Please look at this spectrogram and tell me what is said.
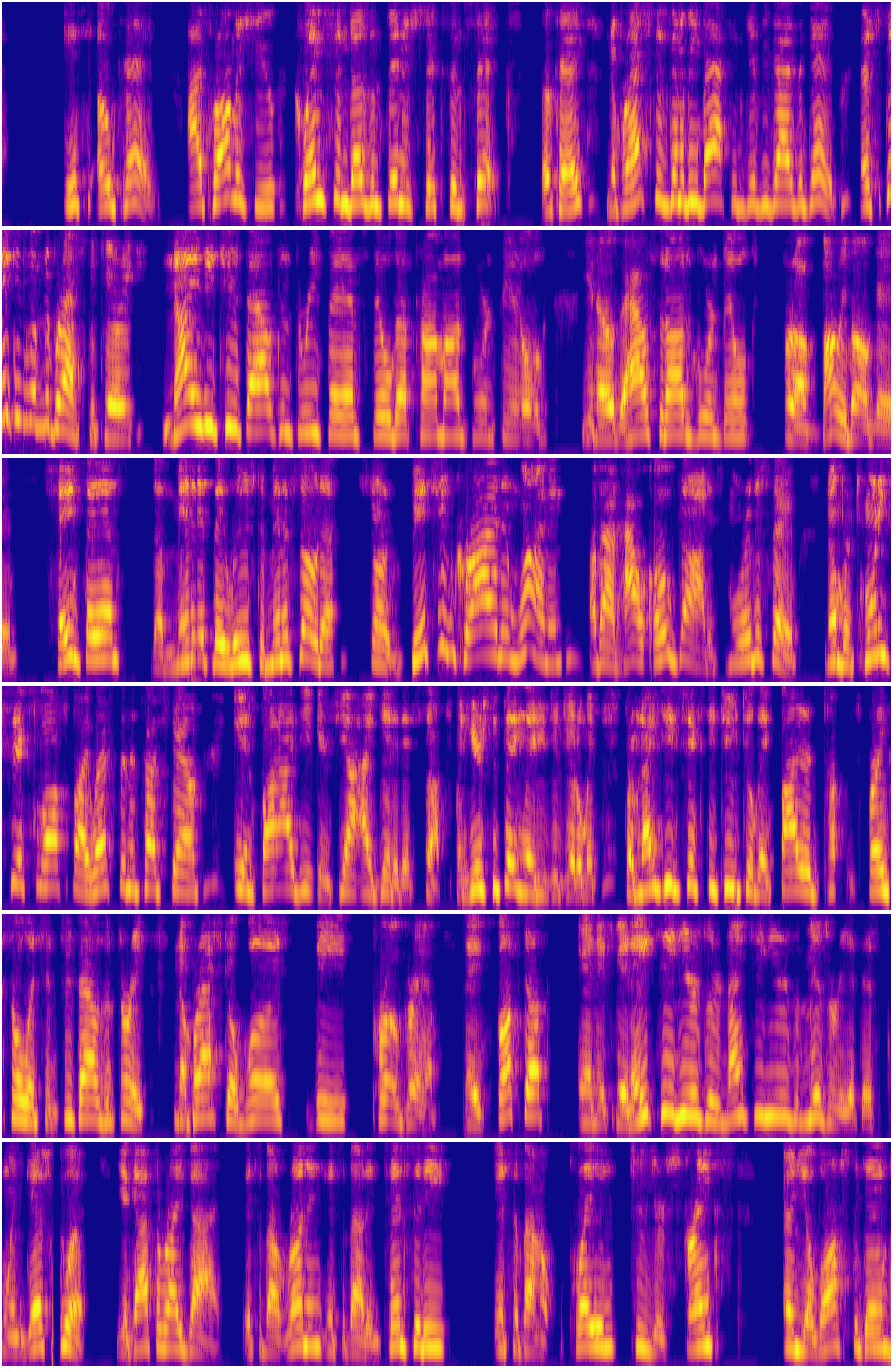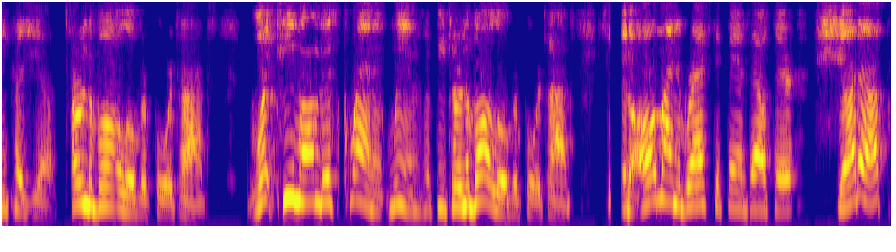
It's okay. I promise you, Clemson doesn't finish six and six. Okay, Nebraska's going to be back and give you guys a game. And speaking of Nebraska, Terry, 92,003 fans filled up Tom Osborne Field. You know, the house that Osborne built for a volleyball game. Same fans, the minute they lose to Minnesota, start bitching, crying, and whining about how, oh God, it's more of the same. Number 26 lost by less than a touchdown in five years. Yeah, I get it. It sucks. But here's the thing, ladies and gentlemen. From 1962 till they fired Frank Solich in 2003, Nebraska was the program. They fucked up, and it's been 18 years or 19 years of misery at this point. Guess what? You got the right guy. It's about running, it's about intensity, it's about playing to your strengths and you lost the game because you turned the ball over four times. What team on this planet wins if you turn the ball over four times? So to all my Nebraska fans out there, shut up,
